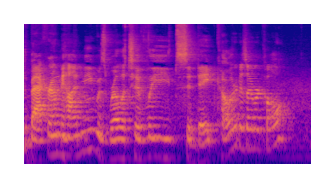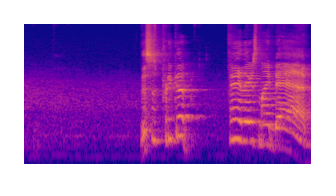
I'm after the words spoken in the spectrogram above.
The background behind me was relatively sedate colored, as I recall. This is pretty good. Hey, there's my dad.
